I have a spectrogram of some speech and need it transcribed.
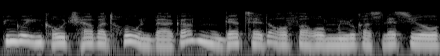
Pinguin-Coach Herbert Hohenberger, der zählt auf, warum Lukas Lessio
